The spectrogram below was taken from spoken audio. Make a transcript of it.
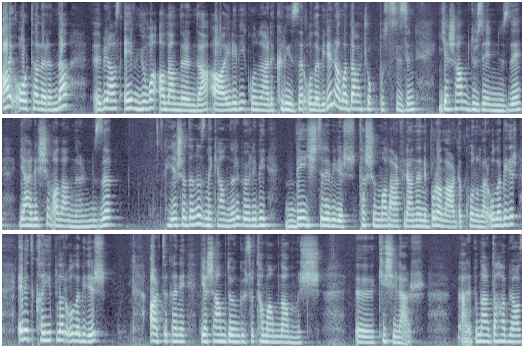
Ay ortalarında biraz ev yuva alanlarında ailevi konularda krizler olabilir ama daha çok bu sizin yaşam düzeninizi yerleşim alanlarınızı yaşadığınız mekanları böyle bir değiştirebilir taşınmalar falan hani buralarda konular olabilir Evet kayıplar olabilir artık hani yaşam döngüsü tamamlanmış e, kişiler Yani bunlar daha biraz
